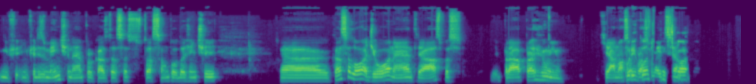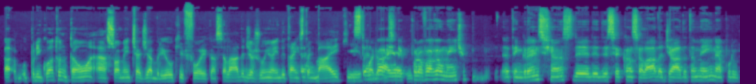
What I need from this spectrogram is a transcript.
infelizmente, né, por causa dessa situação toda, a gente uh, cancelou, adiou, né, entre aspas, para junho, que é a nossa por próxima enquanto, edição. Só, por enquanto, então, é somente a de abril que foi cancelada, de junho ainda está em é. stand-by. que stand pode é, provavelmente é, tem grandes chances de, de, de, ser cancelada, adiada também, né? Por,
